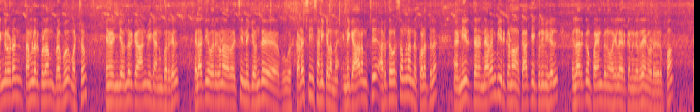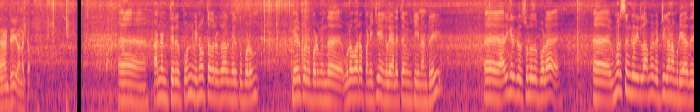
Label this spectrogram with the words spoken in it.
எங்களுடன் தமிழர் குலம் பிரபு மற்றும் எங்கள் இங்கே வந்திருக்க ஆன்மீக அன்பர்கள் எல்லாத்தையும் வருகணும் வர வச்சு இன்றைக்கி வந்து கடைசி சனிக்கிழமை இன்றைக்கி ஆரம்பித்து அடுத்த வருஷம்லாம் அந்த குளத்தில் நீர் தர நிரம்பி இருக்கணும் காக்கை குருவிகள் எல்லாருக்கும் பயன் தரும் வகையில் இருக்கணுங்கிறது எங்களோட விருப்பம். நன்றி வணக்கம். அண்ணன் திரு பொன் வினோத் அவர்களால் மேற்கொள்ளப்படும் மேற்கொள்ளப்படும் இந்த உழவார பணிக்கு எங்களை அழைத்தமைக்கு நன்றி. அறிஞர்கள் சொல்வது போல விமர்சனங்கள் இல்லாமல் வெற்றி காண முடியாது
